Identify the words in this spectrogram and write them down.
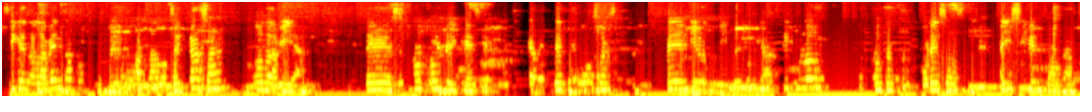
Siguen a la venta porque tengo guardados en casa todavía. Entonces no soy de vender cosas medios ni artículos por eso ahí siguen guardados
